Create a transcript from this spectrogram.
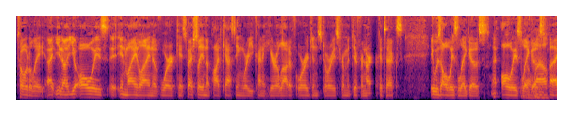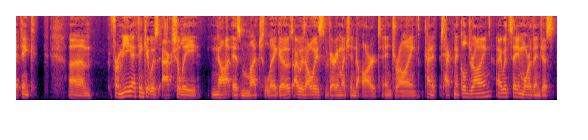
totally. Uh, you know, you always, in my line of work, especially in the podcasting where you kind of hear a lot of origin stories from different architects, it was always Legos, always oh, Legos. Oh, wow. I think um, for me, I think it was actually not as much Legos. I was always very much into art and drawing, kind of technical drawing, I would say, more than just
